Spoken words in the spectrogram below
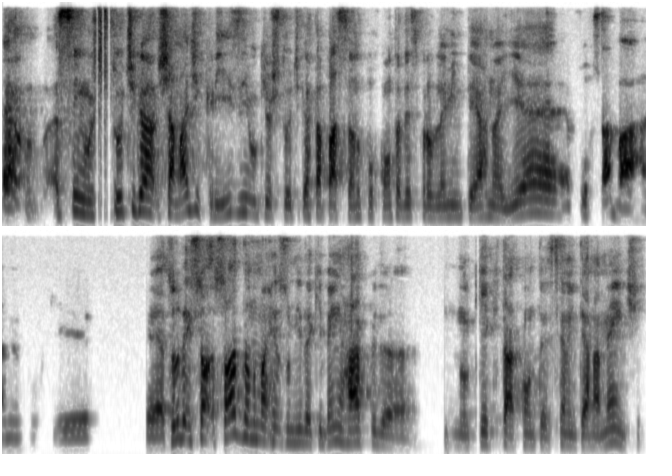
É, assim, o Stuttgart, chamar de crise o que o Stuttgart está passando por conta desse problema interno aí é forçar a barra, né? Porque, é, tudo bem, só, só dando uma resumida aqui bem rápida no que está acontecendo internamente,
